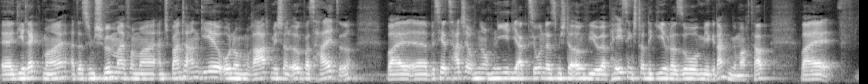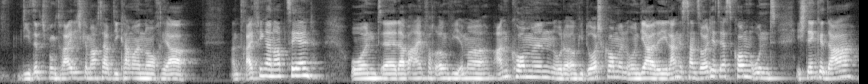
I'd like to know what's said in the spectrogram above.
äh, direkt mal, dass ich im Schwimmen einfach mal entspannter angehe und auf dem Rad mich dann irgendwas halte. Weil äh, bis jetzt hatte ich auch noch nie die Aktion, dass ich mich da irgendwie über Pacing-Strategie oder so mir Gedanken gemacht habe. Weil die 70.3, die ich gemacht habe, die kann man noch ja an drei Fingern abzählen. Und äh, da war einfach irgendwie immer ankommen oder irgendwie durchkommen. Und ja, die Langdistanz sollte jetzt erst kommen. Und ich denke, da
